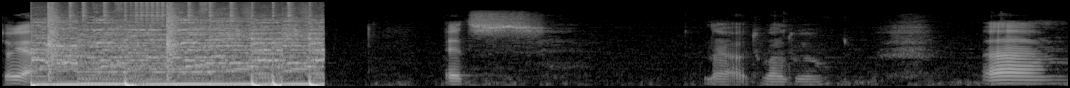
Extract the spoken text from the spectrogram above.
So yeah. It's no it won't will um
